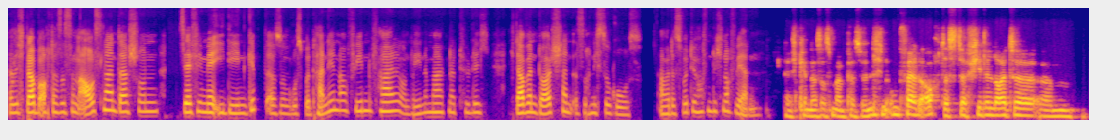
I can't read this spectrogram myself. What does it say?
Also ich glaube auch, dass es im Ausland da schon sehr viel mehr Ideen gibt, also in Großbritannien auf jeden Fall und Dänemark natürlich. Ich glaube, in Deutschland ist es noch nicht so groß. Aber das wird ja hoffentlich noch werden. Ich kenne das aus meinem persönlichen Umfeld auch, dass da viele Leute, ähm,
